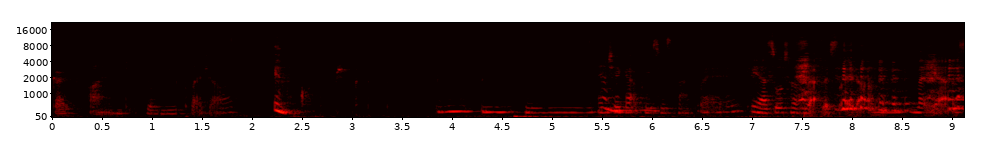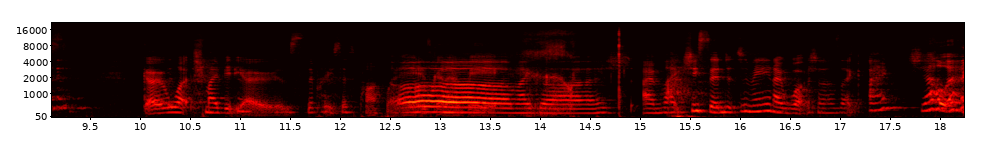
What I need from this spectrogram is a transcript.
go find your new pleasure in the quantum sugar baby. Mm, mm, mm. And check out Priestess Pathway. Yes, we'll talk about this later. On. But yes, go watch my videos. The Priestess Pathway is gonna be. Oh my gosh. I'm like, she sent it to me and I watched and I was like, I'm jealous.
